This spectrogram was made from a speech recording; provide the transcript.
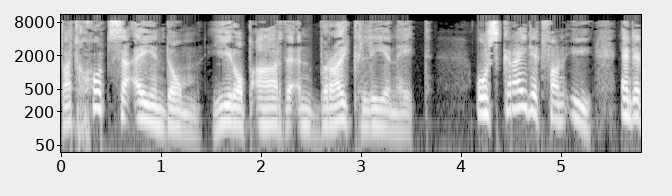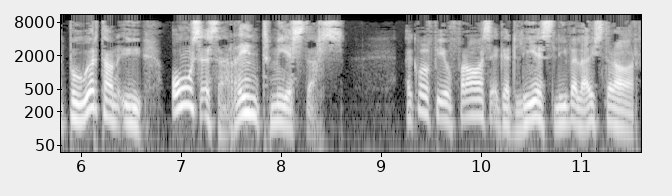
wat God se eiendom hier op aarde in bruik leen het. Ons kry dit van U en dit behoort aan U. Ons is rentmeesters. Ek wil vir jou vra as ek dit lees, liewe luisteraar.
